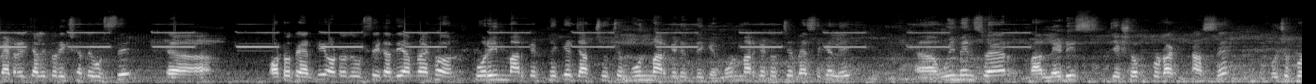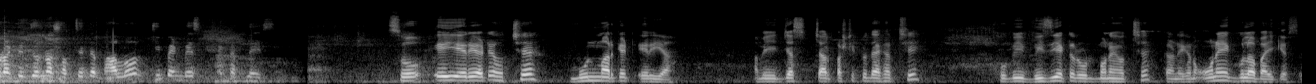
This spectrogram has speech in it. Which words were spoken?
ব্যাটারি চালিত রিক্সাতে উঠছি অটোতে আর কি, অটোতে উঠছি। এটা দিয়ে আমরা এখন করিম মার্কেট থেকে যাচ্ছি হচ্ছে মুন মার্কেটের দিকে। মুন মার্কেট হচ্ছে বেসিক্যালি উইমেন্স ওয়্যার বা লেডিস যেসব প্রোডাক্ট আছে, ওইসব প্রোডাক্টের জন্য সবচেয়ে ভালো চিপ অ্যান্ড বেস্ট একটা প্লেস সো এই এরিয়াটা হচ্ছে মুন মার্কেট এরিয়া আমি জাস্ট চারপাশটা একটু দেখাচ্ছি। খুবই বিজি একটা রোড মনে হচ্ছে কারণ এখানে অনেকগুলা বাইক আছে।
